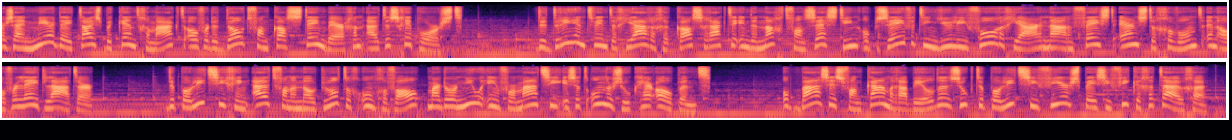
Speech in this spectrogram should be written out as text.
Er zijn meer details bekendgemaakt over de dood van Cas Steenbergen uit de Schiphorst. De 23-jarige Cas raakte in de nacht van 16 op 17 juli vorig jaar na een feest ernstig gewond en overleed later. De politie ging uit van een noodlottig ongeval, maar door nieuwe informatie is het onderzoek heropend. Op basis van camerabeelden zoekt de politie vier specifieke getuigen.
